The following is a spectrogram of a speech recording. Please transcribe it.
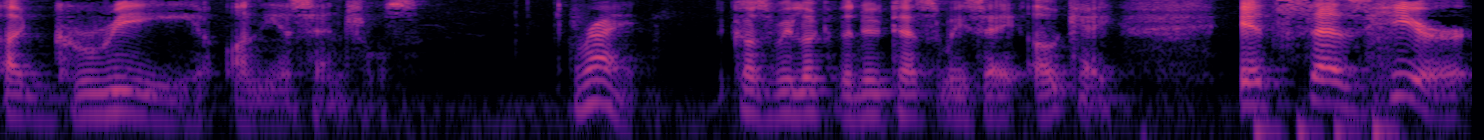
agree on the essentials. Right. because we look at the New Testament, we say, okay, it says here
